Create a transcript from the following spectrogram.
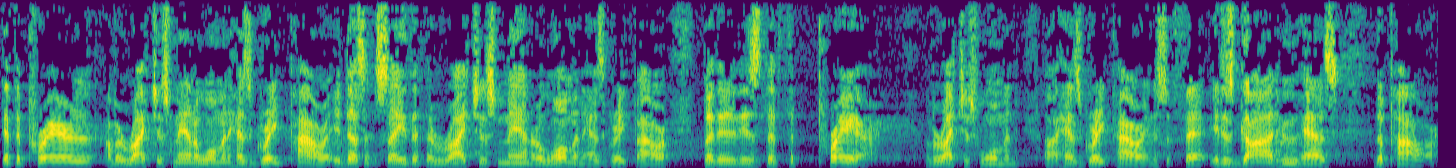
that the prayer of a righteous man or woman has great power. It doesn't say that the righteous man or woman has great power, but it is that the prayer of a righteous woman uh, has great power in its effect. It is God who has the power.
